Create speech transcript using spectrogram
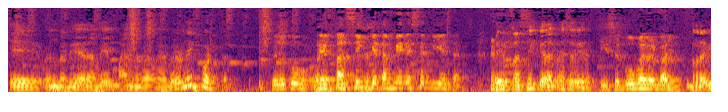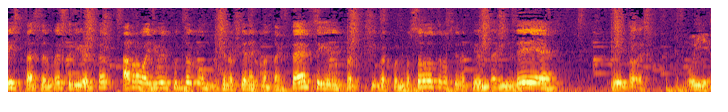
Eh, en realidad era bien malo la wea, pero no importa. Pero como... El fanzine que también es servilleta. El fanzine que también se viera. Y se ocupa en el baño. Revista cerveza libertad arroba gmail.com si nos quieren contactar, si quieren participar con nosotros, si nos quieren dar ideas, y todo eso. Oye,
